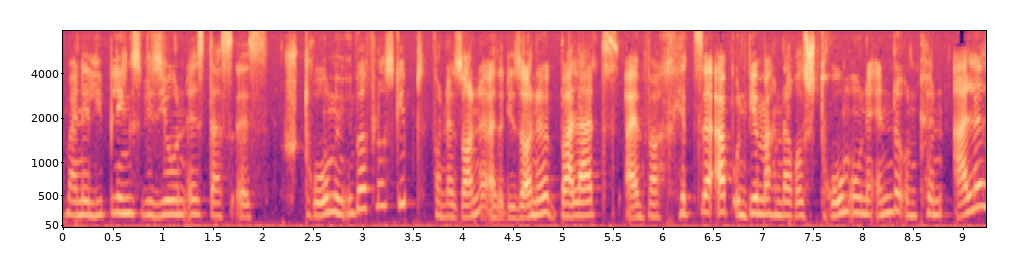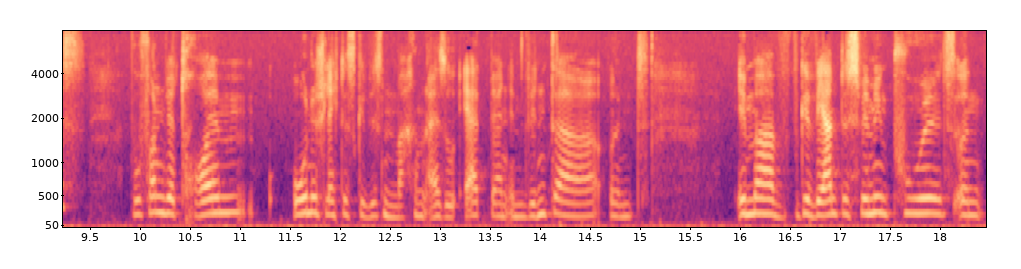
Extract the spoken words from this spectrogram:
Meine Lieblingsvision ist, dass es Strom im Überfluss gibt von der Sonne. Also die Sonne ballert einfach Hitze ab und wir machen daraus Strom ohne Ende und können alles, wovon wir träumen, ohne schlechtes Gewissen machen. Also Erdbeeren im Winter und immer gewärmte Swimmingpools und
